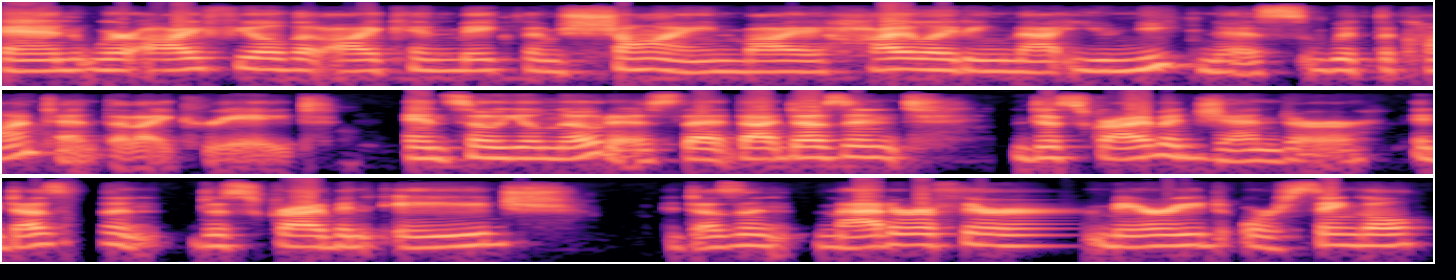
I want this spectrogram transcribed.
and where I feel that I can make them shine by highlighting that uniqueness with the content that I create. And so you'll notice that that doesn't describe a gender, it doesn't describe an age, it doesn't matter if they're married or single.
